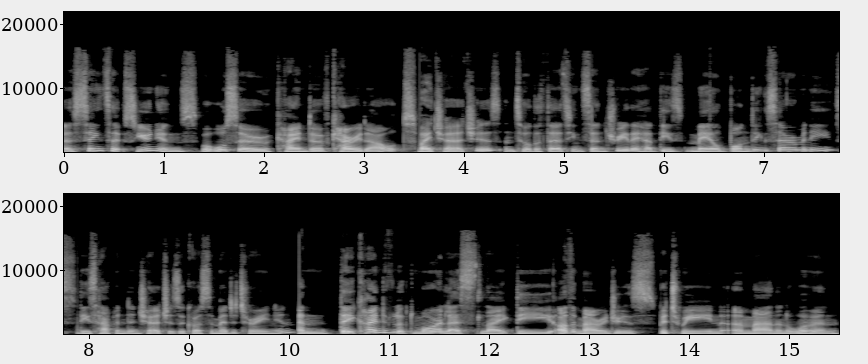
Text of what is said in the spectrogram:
uh, same-sex unions were also kind of carried out by churches until the 13th century. They had these male bonding ceremonies. These happened in churches across the Mediterranean and they kind of looked more or less like the other marriages between a man and a woman.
